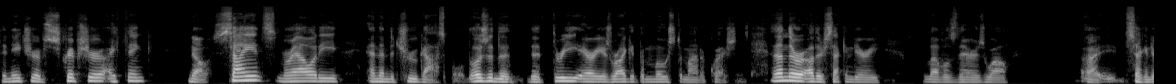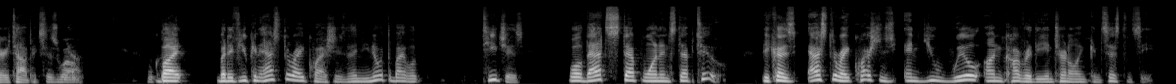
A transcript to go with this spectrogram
the nature of Scripture. I think no science, morality, and then the true gospel. Those are the mm. the three areas where I get the most amount of questions. And then there are other secondary levels there as well, uh, secondary topics as well. Yeah. Okay. But but if you can ask the right questions, then you know what the Bible teaches, well, that's step one and step two because ask the right questions and you will uncover the internal inconsistency.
